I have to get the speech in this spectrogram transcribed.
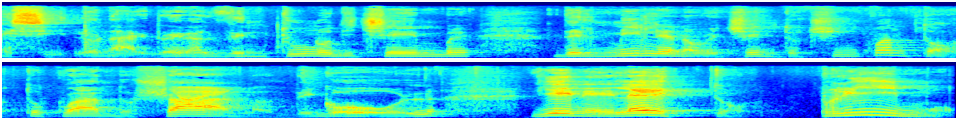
Eh sì, Leonardo, era il 21 dicembre del 1958 quando Charles de Gaulle viene eletto primo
